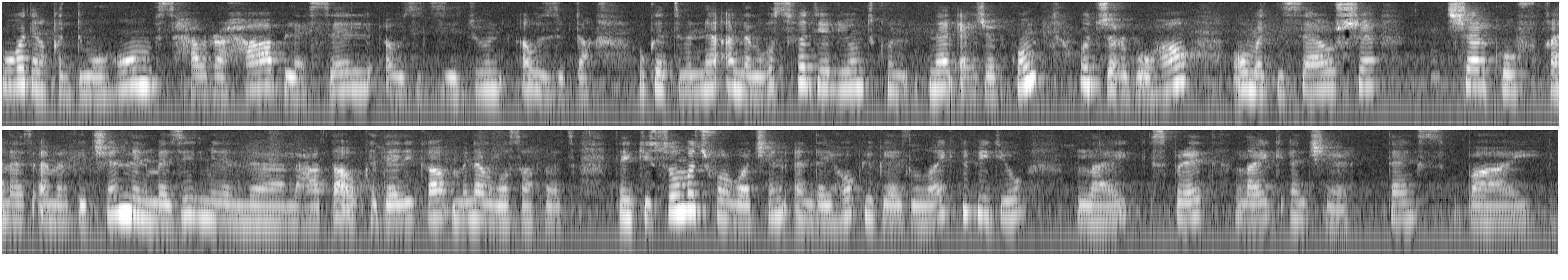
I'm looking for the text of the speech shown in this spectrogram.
وغادي نقدموهم بالصحه والراحة بالعسل أو زيت الزيتون أو الزبدة. وكنتمنى أن الوصفة ديال اليوم تكون تنال إعجابكم وتجربوها وما تنساوش تشاركوا في قناة أمل كيتشن للمزيد من العطاء وكذلك من الوصفات. Thank you so much for watching and I hope you guys like the video. Like spread like and share. Thanks. Bye.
